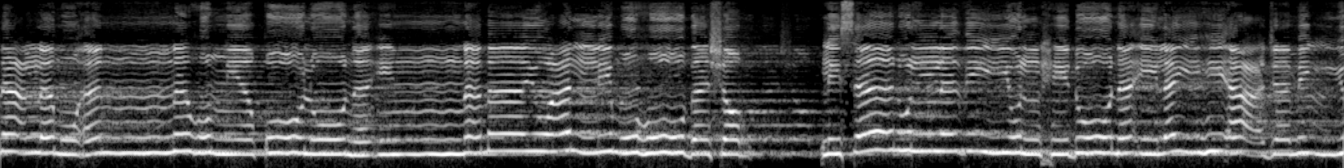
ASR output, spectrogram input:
نعلم أنهم يقولون إنما يعلمه بشر. لسان الذي يلحدون إليه أعجمي.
